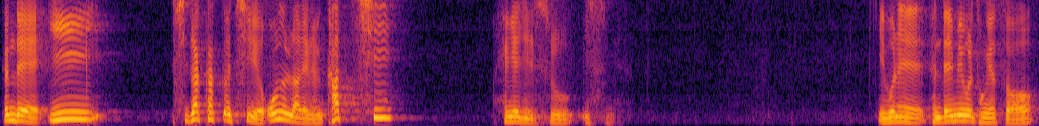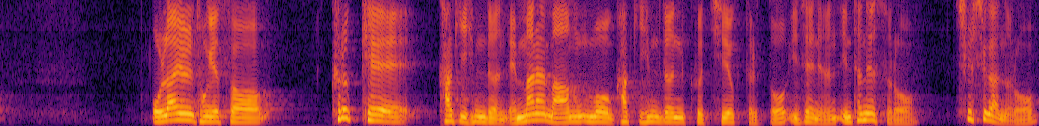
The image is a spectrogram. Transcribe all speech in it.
그런데 이 시작과 끝이 오늘날에는 같이 행해질 수 있습니다. 이번에 팬데믹을 통해서 온라인을 통해서 그렇게 가기 힘든, 웬만한 마음 먹 가기 힘든 그 지역들도 이제는 인터넷으로 실시간으로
